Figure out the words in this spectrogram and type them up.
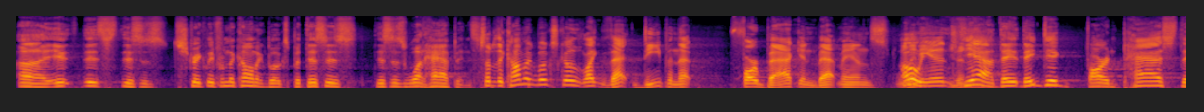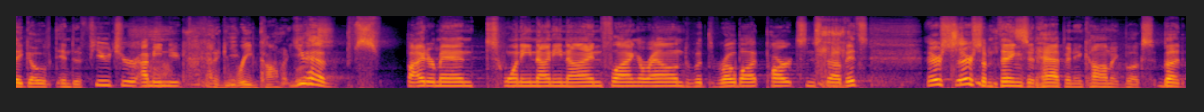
Uh, it, this this is strictly from the comic books, but this is this is what happens. So do the comic books go like that deep and that far back in Batman's Oh, lineage? and yeah, they they dig far and past. They go into future. I mean, you I gotta read comic books. You have Spider-Man 2099 flying around with robot parts and stuff. It's there's there's some things that happen in comic books, but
